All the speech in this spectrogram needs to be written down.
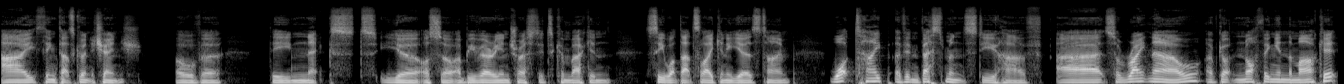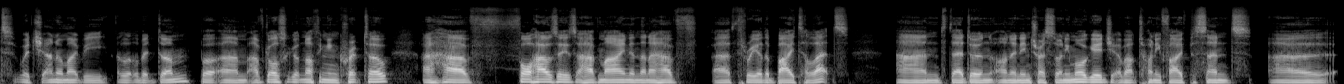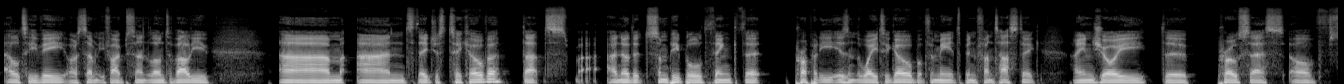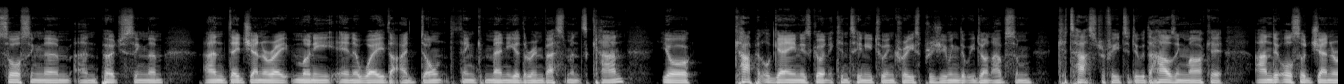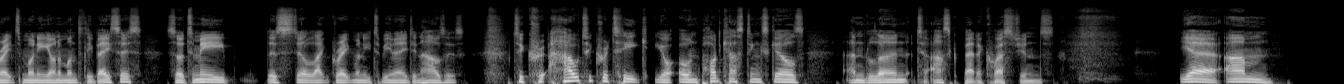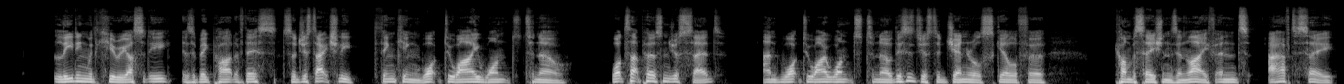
I think that's going to change over the next year or so. I'd be very interested to come back and see what that's like in a year's time. What type of investments do you have? Uh, so right now, I've got nothing in the market, which I know might be a little bit dumb, but um, I've also got nothing in crypto. I have four houses. I have mine, and then I have uh, three other buy to lets, and they're done on an interest only mortgage, about twenty five percent uh, LTV or seventy five percent loan to value. Um, and they just tick over. That's I know that some people think that property isn't the way to go, but for me, it's been fantastic. I enjoy the process of sourcing them and purchasing them, and they generate money in a way that I don't think many other investments can. Your capital gain is going to continue to increase, presuming that we don't have some catastrophe to do with the housing market, and it also generates money on a monthly basis. So to me, there's still like great money to be made in houses. To cr- how to critique your own podcasting skills and learn to ask better questions. Yeah, um, leading with curiosity is a big part of this. So just actually thinking, what do I want to know? What's that person just said? And what do I want to know? This is just a general skill for conversations in life. And I have to say,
